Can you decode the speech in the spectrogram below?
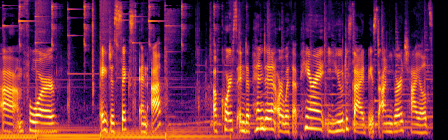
um, for ages six and up. Of course, independent or with a parent, you decide based on your child's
